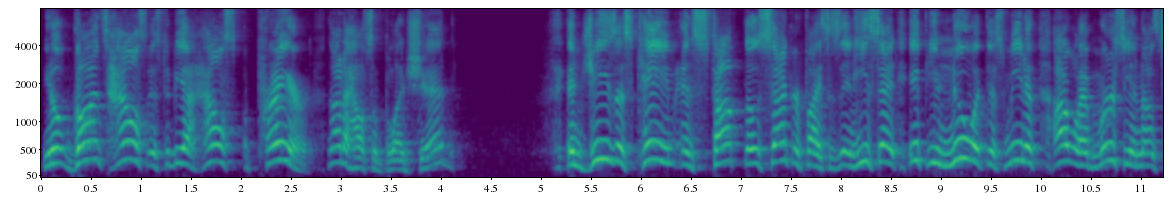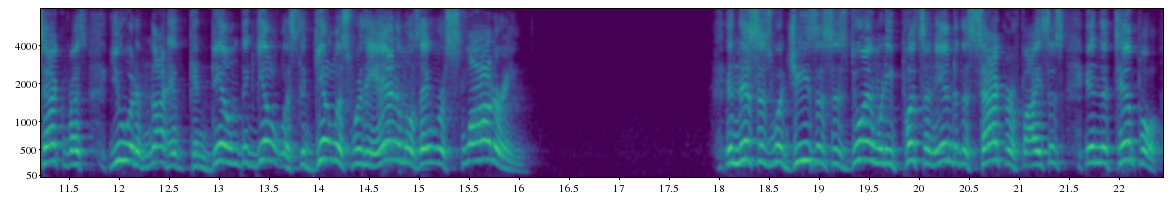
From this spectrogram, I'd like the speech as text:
You know, God's house is to be a house of prayer, not a house of bloodshed. And Jesus came and stopped those sacrifices. And he said, If you knew what this meaneth, I will have mercy and not sacrifice, you would have not have condemned the guiltless. The guiltless were the animals they were slaughtering. And this is what Jesus is doing when he puts an end to the sacrifices in the temple.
